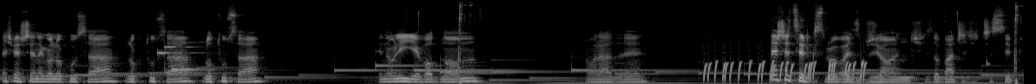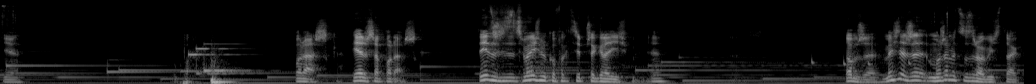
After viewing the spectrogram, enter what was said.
Weźmy jeszcze jednego lokusa, loktusa, lotusa. Jedną linię wodną. Dał rady. Chcę jeszcze cyrk spróbować wziąć, zobaczyć czy sypnie. Opa. Porażka. Pierwsza porażka. To nie to, że się zatrzymaliśmy, tylko faktycznie przegraliśmy, nie? Dobrze, myślę, że możemy co zrobić, tak.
